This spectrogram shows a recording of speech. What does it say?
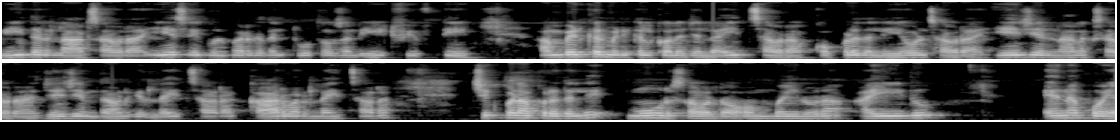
ಬೀದರಲ್ಲಿ ಆರು ಸಾವಿರ ಇ ಎಸ್ ಐ ಗುಲ್ಬರ್ಗದಲ್ಲಿ two thousand eight fifty Ambedkar medical ಕಾಲೇಜಲ್ಲಿ ಐದು ಸಾವಿರ, ಕೊಪ್ಪಳದಲ್ಲಿ ಏಳು ಸಾವಿರ ಎ ಜಿ ಎಲ್ ನಾಲ್ಕು ಸಾವಿರ ಜೆ ಜಿ ಎಂ ದಾವಣಗೆರೆಯಲ್ಲಿ ಐದು ಸಾವಿರ ಕಾರವಾರಲ್ಲಿ ಐದು ಸಾವಿರ, ಚಿಕ್ಕಬಳ್ಳಾಪುರದಲ್ಲಿ ಮೂರು ಸಾವಿರದ ಒಂಬೈನೂರ ಐದು ಎನಪೋಯ,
